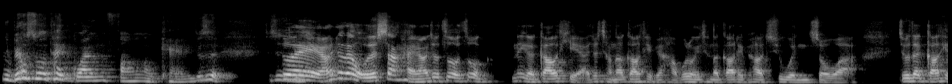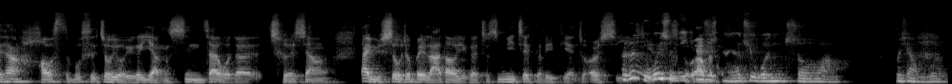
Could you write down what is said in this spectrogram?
你不要说的太官方，OK？就是就是对，然后就在我在上海，然后就坐坐那个高铁啊，就抢到高铁票，好不容易抢到高铁票去温州啊，就在高铁上好死不死就有一个阳性在我的车厢，那于是我就被拉到一个就是密接隔离点，就二十一。可是你为什么一开始想要去温州啊？我想问。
